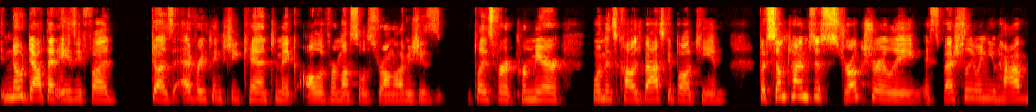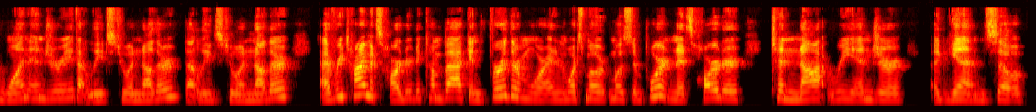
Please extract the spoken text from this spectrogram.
no doubt that Azzi Fudd does everything she can to make all of her muscles strong. I mean, she's plays for a premier women's college basketball team. But sometimes just structurally, especially when you have one injury that leads to another, that leads to another, every time it's harder to come back. And furthermore, and what's mo- most important, it's harder to not re-injure again. So,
